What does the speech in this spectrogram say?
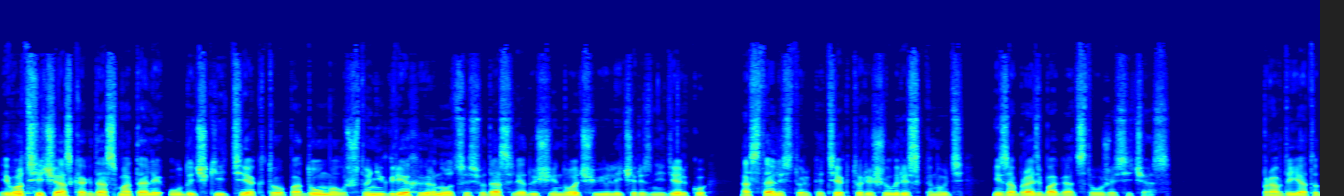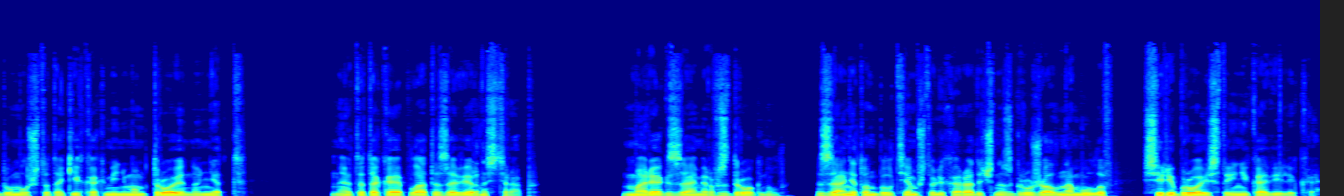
И вот сейчас, когда смотали удочки те, кто подумал, что не грех вернуться сюда следующей ночью или через недельку, остались только те, кто решил рискнуть и забрать богатство уже сейчас. Правда, я-то думал, что таких как минимум трое, но нет. Это такая плата за верность, раб? Моряк замер, вздрогнул. Занят он был тем, что лихорадочно сгружал на мулов серебро из тайника Вилика.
